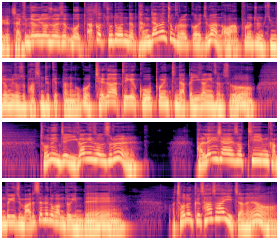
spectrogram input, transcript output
그렇죠, 자 김정민 선수에서 뭐 아까 저도 했는데 당장은 좀 그럴 거지만 어, 앞으로는 좀 김정민 선수 봤으면 좋겠다는 거고 제가 되게 고 포인 트인데 아까 이강인 선수 저는 이제 이강인 선수를 발렌시아에서 팀 감독이 지금 마르셀리노 감독인데 아, 저는 그 사사이 있잖아요.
